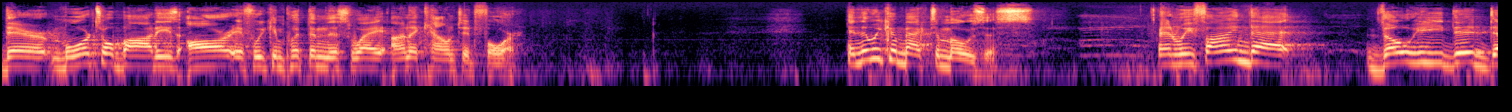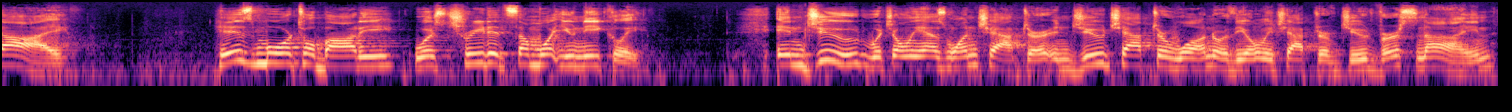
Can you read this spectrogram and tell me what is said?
their mortal bodies are, if we can put them this way, unaccounted for. And then we come back to Moses. And we find that though he did die, his mortal body was treated somewhat uniquely. In Jude, which only has one chapter, in Jude chapter 1, or the only chapter of Jude, verse 9,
